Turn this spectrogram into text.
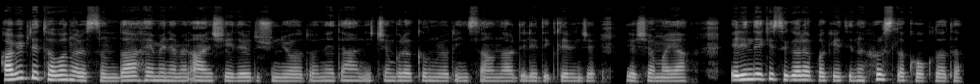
Habib de tavan arasında hemen hemen aynı şeyleri düşünüyordu. Neden, için bırakılmıyordu insanlar dilediklerince yaşamaya? Elindeki sigara paketini hırsla kokladı.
